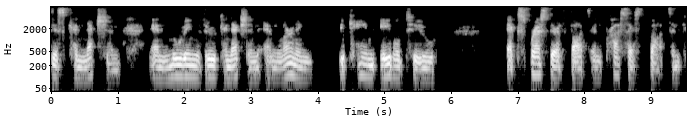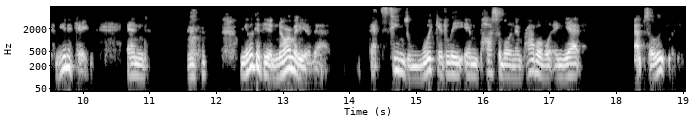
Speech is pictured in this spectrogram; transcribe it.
disconnection and moving through connection and learning became able to express their thoughts and process thoughts and communicate. And When you look at the enormity of that, that seems wickedly impossible and improbable, and yet absolutely.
